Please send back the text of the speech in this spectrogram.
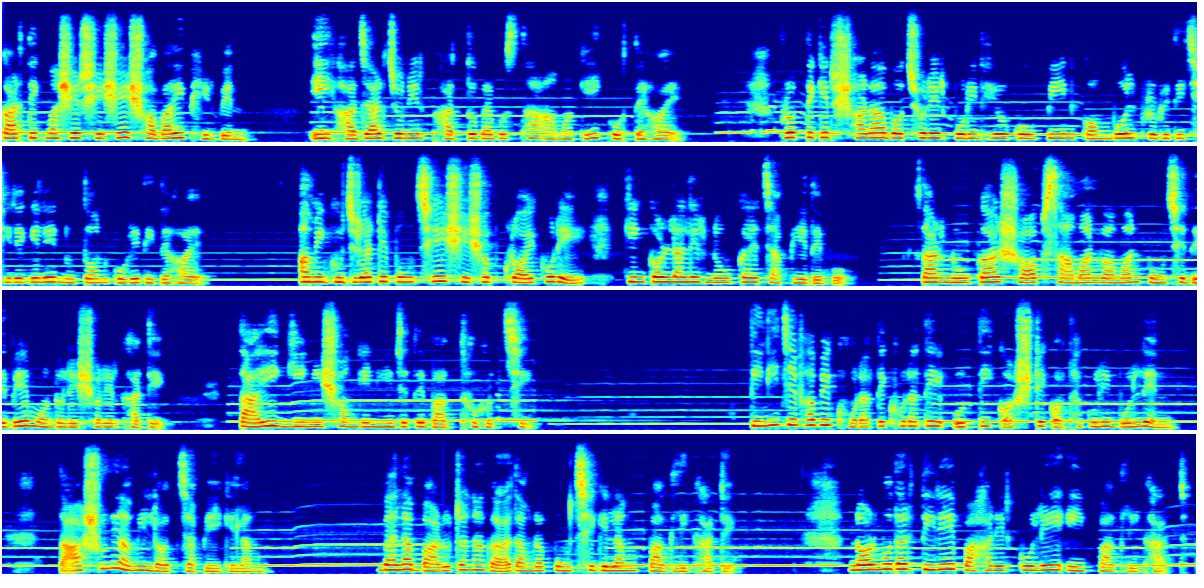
কার্তিক মাসের শেষে সবাই ফিরবেন। এই হাজার জনের খাদ্য ব্যবস্থা আমাকেই করতে হয়। প্রত্যেকের সারা বছরের পরিধেয় কৌপিন, কম্বল প্রভৃতি ছিঁড়ে গেলে নূতন করে দিতে হয়। আমি গুজরাটে পৌঁছে সেসব ক্রয় করে কিঙ্করলালের নৌকায় চাপিয়ে দেব। তার নৌকা সব সামান ওয়ামান পৌঁছে দেবে মণ্ডলেশ্বরের ঘাটে। তাই গিনি সঙ্গে নিয়ে যেতে বাধ্য হচ্ছি। তিনি যেভাবে খোঁড়াতে খোঁড়াতে অতি কষ্টে কথাগুলি বললেন, তা শুনে আমি লজ্জা পেয়ে গেলাম। বেলা বারোটা নাগাদ আমরা পৌঁছে গেলাম পাগলি ঘাটে। নর্মদার তীরে পাহাড়ের কোলে এই পাগলি ঘাট।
